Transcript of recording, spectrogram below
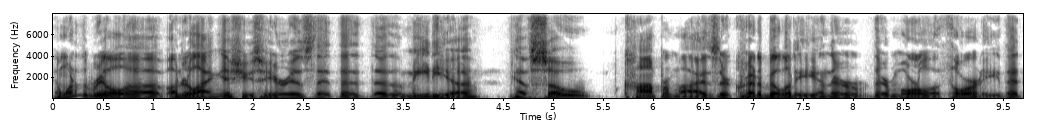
And one of the real uh, underlying issues here is that the, the, the, media have so compromised their credibility and their, their moral authority that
